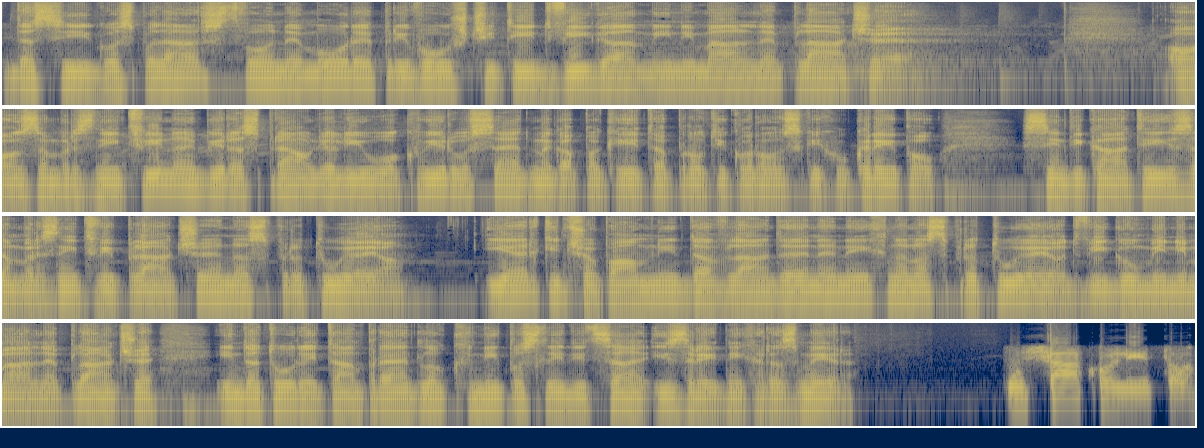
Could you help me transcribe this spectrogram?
da si gospodarstvo ne more privoščiti dviga minimalne plače. O zamrznitvi naj bi razpravljali v okviru sedmega paketa protikoronskih ukrepov. Sindikati zamrznitvi plače nasprotujejo. Jerkič opomni, da vlade nenehno nasprotujejo dvigu minimalne plače in da torej ta predlog ni posledica izrednih razmer. Vsako leto,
